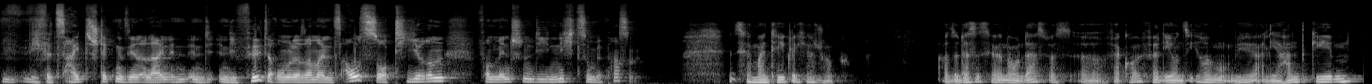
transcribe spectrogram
Wie, wie viel Zeit stecken Sie denn allein in, in, in die Filterung oder sagen wir ins Aussortieren von Menschen, die nicht zu mir passen? Ist ja mein täglicher Job. Also das ist ja genau das, was äh, Verkäufer, die uns ihre Immobilie an die Hand geben,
